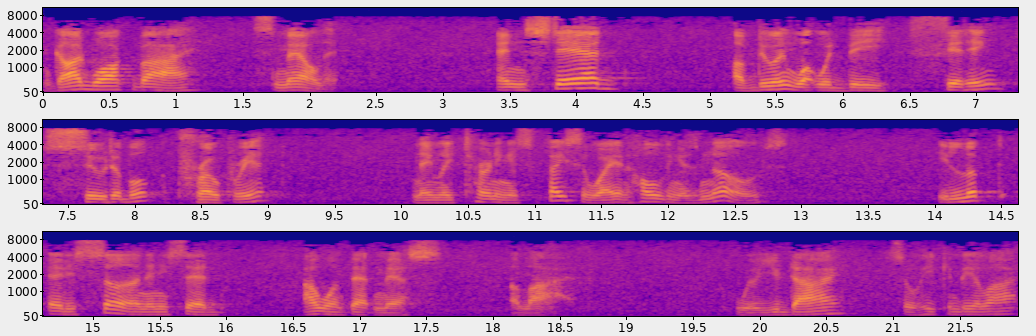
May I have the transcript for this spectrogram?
And God walked by, smelled it. And instead of doing what would be fitting, suitable, appropriate, namely turning his face away and holding his nose, he looked at his son and he said, I want that mess alive. Will you die so he can be alive?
